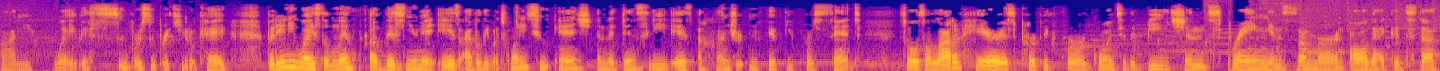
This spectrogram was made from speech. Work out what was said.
body wave. It's super, super cute, okay? But anyways, the length of this unit is, I believe, a 22 inch and the density is 150%. So it's a lot of hair. It's perfect for going to the beach and spring and summer and all that good stuff.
